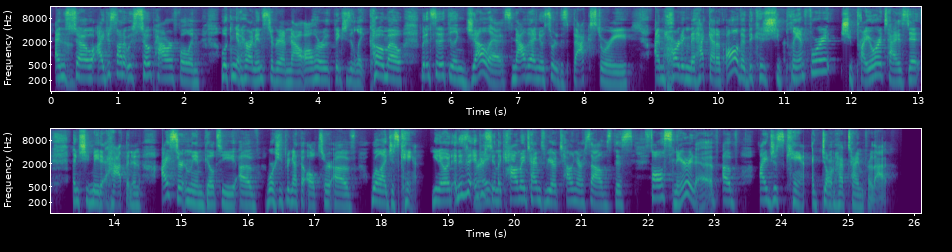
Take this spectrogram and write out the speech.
And yeah. so I just thought it was so powerful. And looking at her on Instagram now, all her thinks she's in Lake Como, but instead of feeling jealous, now that I know sort of this backstory, I'm hearting the heck out of all of it because she planned for it, she prioritized it, and she made it happen. And I certainly am guilty of worshiping at the altar of, well, I just can't you know and, and isn't it interesting right. like how many times we are telling ourselves this false narrative of i just can't i don't have time for that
